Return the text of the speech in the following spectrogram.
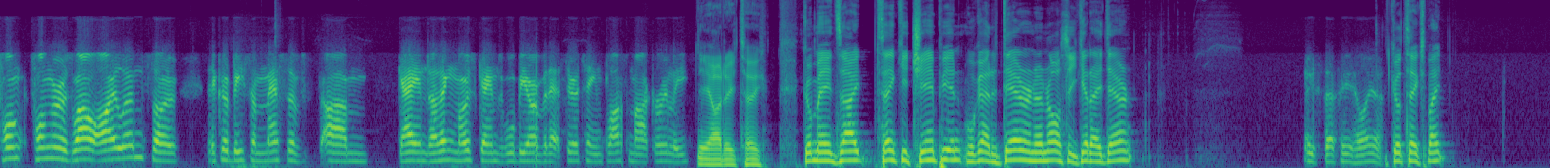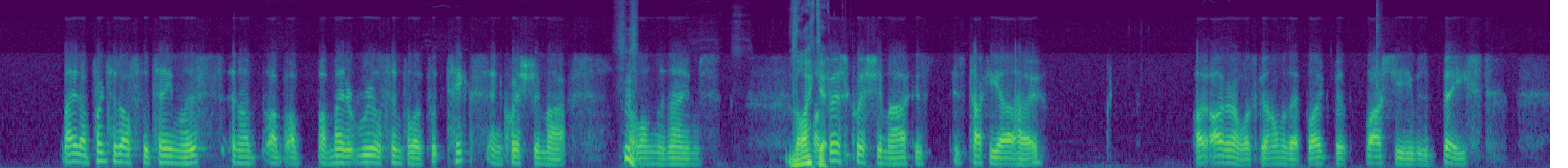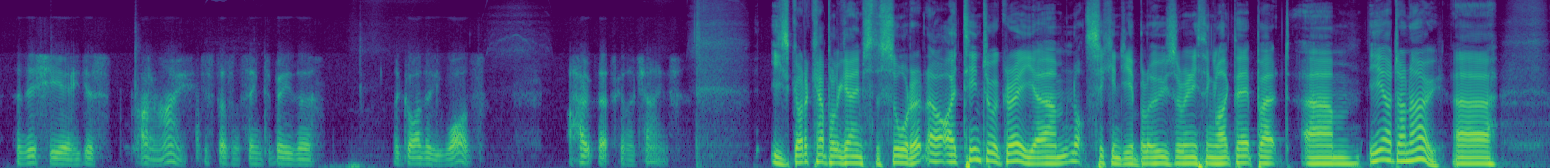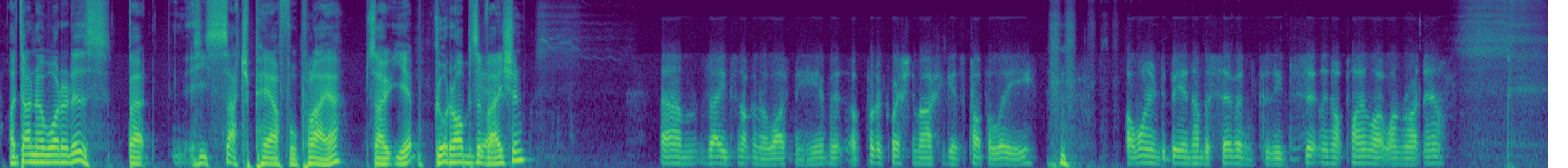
Tong- Tonga as well, Ireland. So there could be some massive um, games. I think most games will be over that 13 plus mark, really. Yeah, I do too. Good man, Zaid. Thank you, champion. We'll go to Darren and Aussie. G'day, Darren. Hey, Staffy. How are you? Good, thanks, mate. Mate, I printed off the team list and I, I, I made it real simple. I put ticks and question marks along the names. Like My it. first question mark is, is Taukei'aho. I, I don't know what's going on with that bloke, but last year he was a beast. And this year he just, I don't know, just doesn't seem to be the the guy that he was. I hope that's going to change. He's got a couple of games to sort it. Oh, I tend to agree. Um, not second year blues or anything like that, but um, yeah, I don't know. Uh, I don't know what it is, but he's such a powerful player. So, yep, good observation. Um, Zaid's not going to like me here, but I've put a question mark against Papali'i. I want him to be a number seven because he's certainly not playing like one right now.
